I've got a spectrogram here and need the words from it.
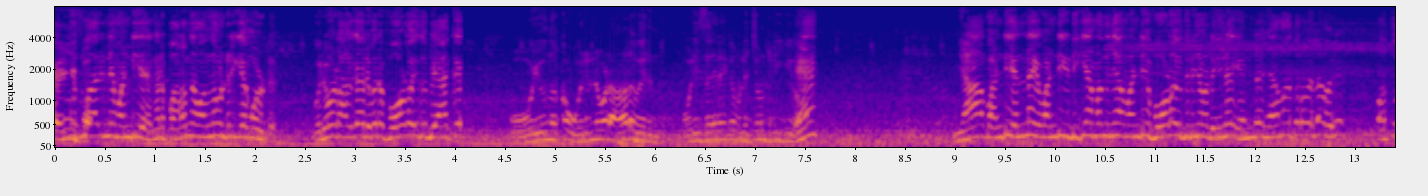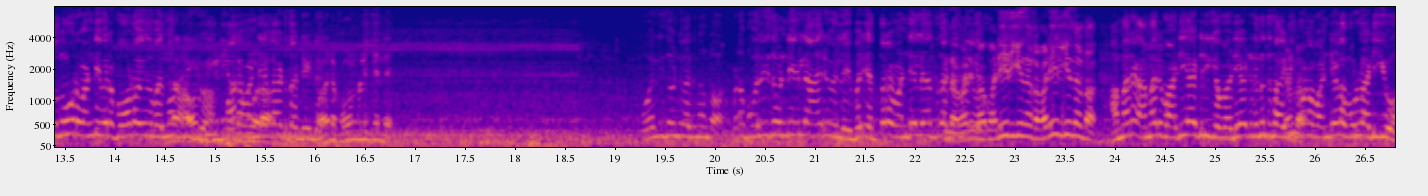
കക്കൂസ്മാരിന്റെ വണ്ടിയെ. അങ്ങനെ പറന്ന് വന്നുകൊണ്ടിരിക്കുക അങ്ങോട്ട്. ഒരുപാട് ആൾക്കാർ ഇവരെ ഫോളോ ചെയ്ത് ബാക്ക് പോയൂന്നൊക്കെ ഒരു ലോഡ് ആൾ വരുന്നു. പോലീസുകാരെയൊക്കെ വിളിച്ചോണ്ടിരിക്കുക ഏ? ഞാൻ വണ്ടി എന്നെ വണ്ടി ഇടിക്കാൻ വന്ന് ഞാൻ വണ്ടി ഫോളോ ചെയ്ത് തിരിഞ്ഞോണ്ട് ഇല്ല എന്റെ ഞാൻ മാത്രമല്ല ഒരു പത്ത് നൂറ് വണ്ടി വരെ ഫോളോ ചെയ്ത് വന്നോണ്ടിരിക്കുക പല വണ്ടി എല്ലായിട്ട് തട്ടിയിട്ട്. ഫോൺ വിളിക്കല്ലേ? പോലീസ് വണ്ടി വരുന്നുണ്ടോ? ഇവിടെ പോലീസ് വണ്ടിയിൽ ആരുമില്ല. ഇവർ എത്ര വണ്ടിയല്ലാത്ത വടി ഇരിക്കുന്നുണ്ടോ അമാര് അമാര് വടിയായിട്ടിരിക്കുക വടിയായിട്ട് ഇരുന്നിട്ട് സൈഡിൽ പോണ വണ്ടികളെ ഫുള്ള് അടിക്കുക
